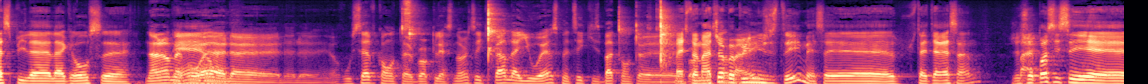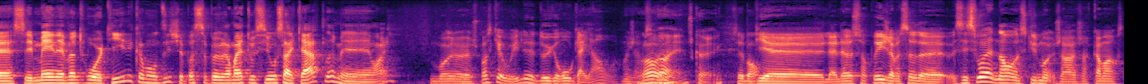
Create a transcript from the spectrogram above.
US puis la, la grosse. euh, non, non, mais Mais pour on- vrai, le, le, le Roussev contre euh, Brock Lesnar, tu sais, qui perd la US, mais tu sais, qui se battent contre. euh, Ben, c'est un match un peu plus inusité, mais c'est euh, intéressant. Je Ben- sais pas si c'est euh, c'est main event worthy, comme on dit. Je sais pas si ça peut vraiment être aussi haut sa carte, là, mais ouais, Moi, euh, je pense que oui, les deux gros gaillards. Moi, j'aime Ouais, ça. ouais. Ouais, c'est correct. c'est bon. Puis euh, la, la surprise, j'aimerais ça de. C'est soit. Non, excuse-moi, je, je recommence.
